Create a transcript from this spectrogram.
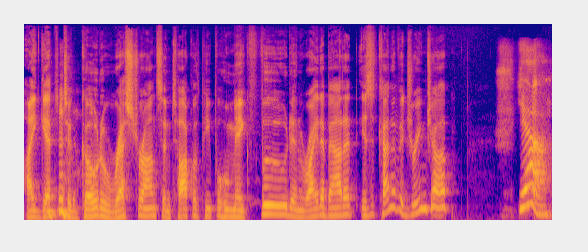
I get to go to restaurants and talk with people who make food and write about it. Is it kind of a dream job? Yeah,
